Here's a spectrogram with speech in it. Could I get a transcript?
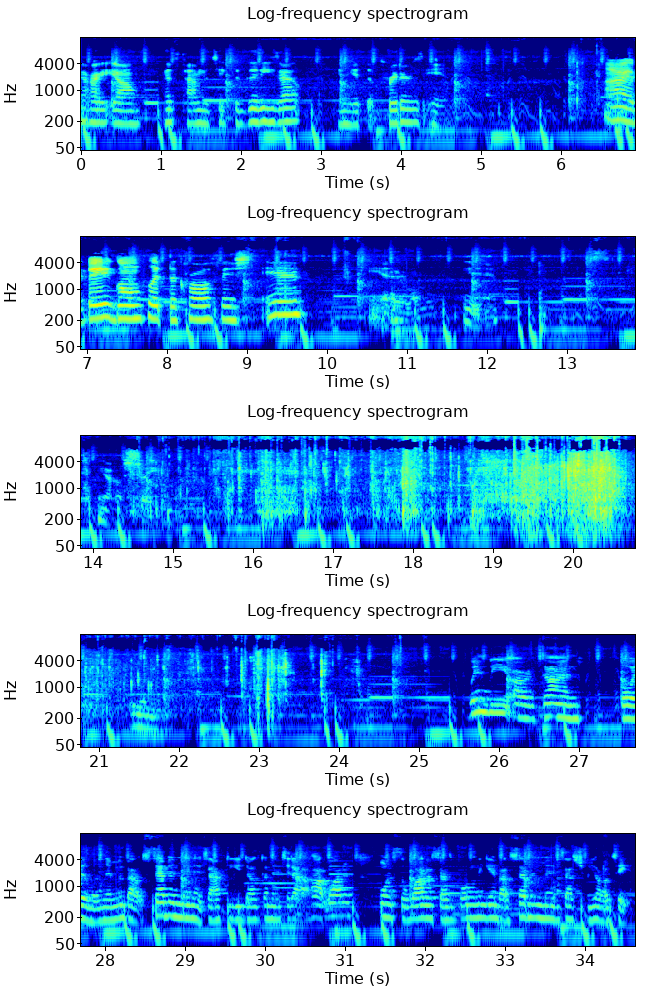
All right, y'all. It's time to take the goodies out and get the critters in. All right, babe, gonna put the crawfish in. Yeah, yeah. Yeah, I'll show you. When we are done boiling them about seven minutes after you dunk them into that hot water. Once the water starts boiling again, about seven minutes, that should be all it takes.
